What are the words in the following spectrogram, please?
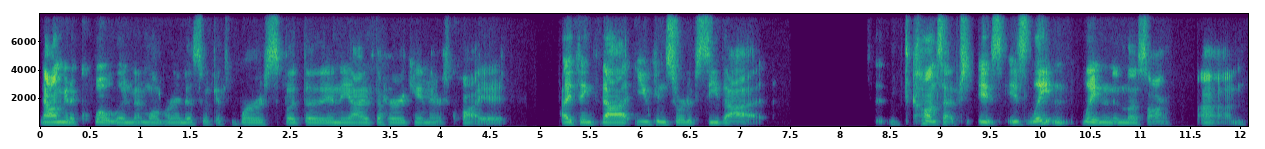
now I'm gonna quote Lin Manuel Miranda so it gets worse but the in the eye of the hurricane there's quiet. I think that you can sort of see that concept is is latent latent in the song um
